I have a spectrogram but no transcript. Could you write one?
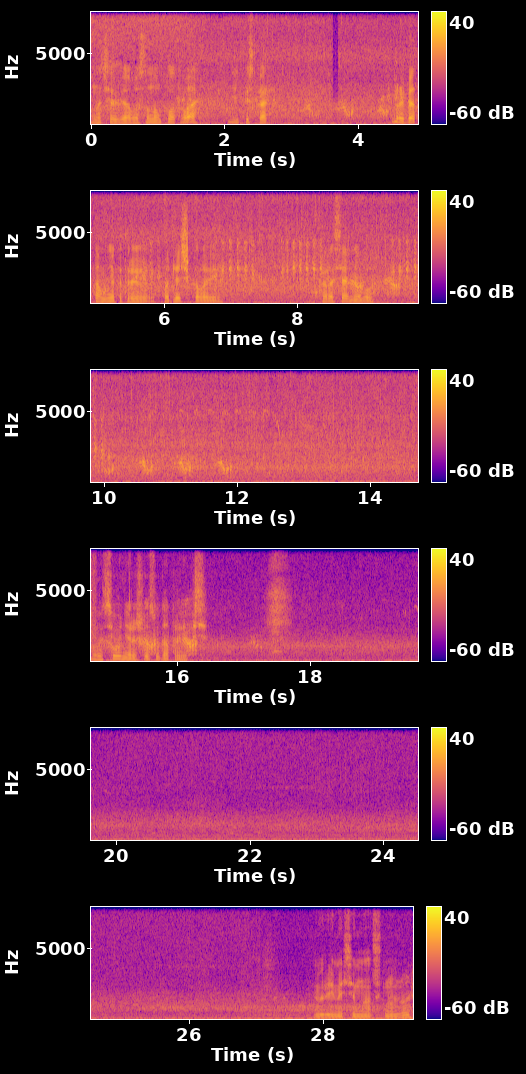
На червя в основном плотва и пескарь. Ну, ребят там некоторые подлещика ловили. Карася не было. Вот сегодня решил сюда приехать. Время 17.00.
